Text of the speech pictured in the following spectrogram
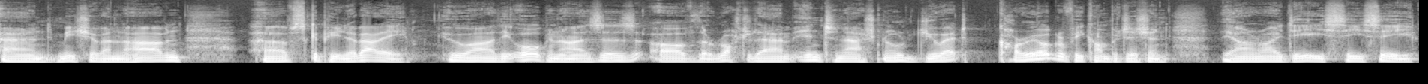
and Misha van der Haven of Scapino Ballet, who are the organisers of the Rotterdam International Duet Choreography Competition, the RIDCC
